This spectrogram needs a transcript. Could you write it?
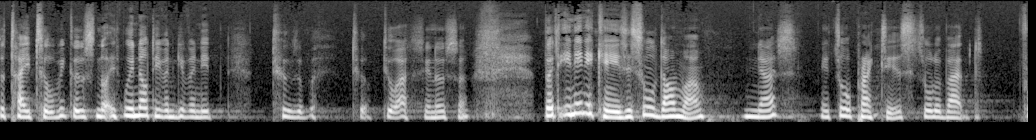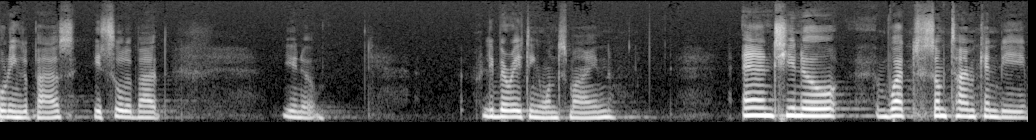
the, title because not, we're not even given it to, the, to, to us, you know. So. But in any case, it's all Dharma, yes? It's all practice. It's all about following the path. It's all about, you know, liberating one's mind. And, you know, what sometimes can be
